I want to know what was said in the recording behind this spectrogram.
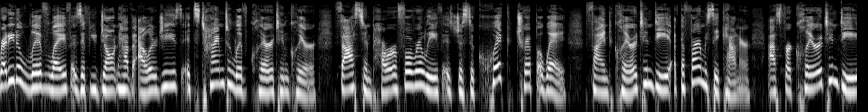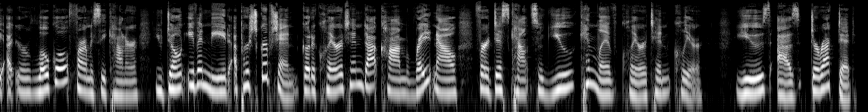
Ready to live life as if you don't have allergies? It's time to live Claritin Clear. Fast and powerful relief is just a quick trip away. Find Claritin D at the pharmacy counter. Ask for Claritin D at your local pharmacy counter. You don't even need a prescription. Go to Claritin.com right now for a discount so you can live Claritin Clear. Use as directed.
